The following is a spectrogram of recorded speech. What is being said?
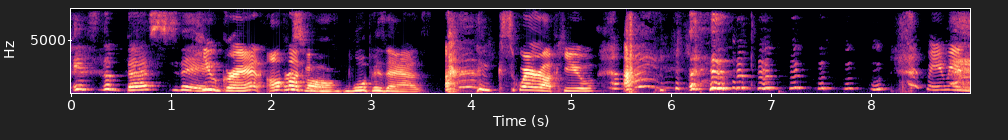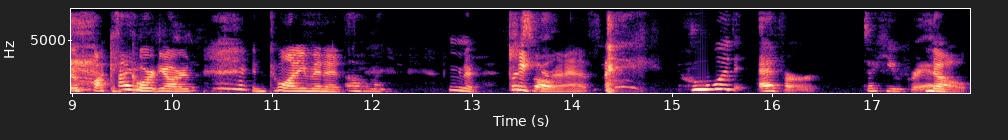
It's the best thing. Hugh Grant, I'll First fucking all- whoop his ass. Square up, Hugh. Meet me in the fucking I- courtyard in 20 minutes. oh my. I'm gonna First kick all- your ass. Who would ever to Hugh Grant? no.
